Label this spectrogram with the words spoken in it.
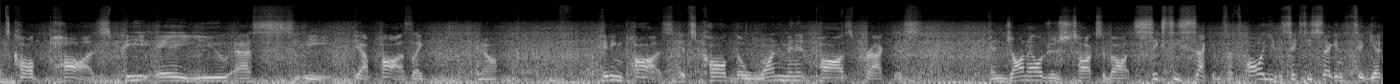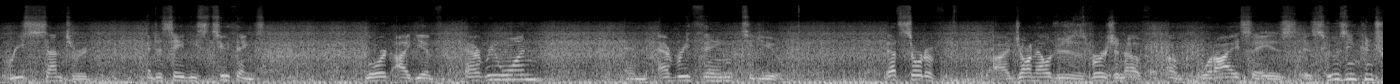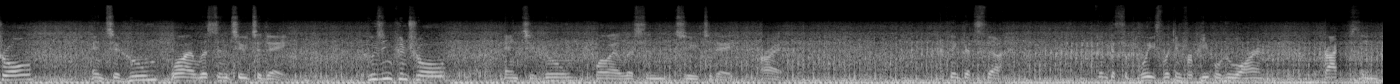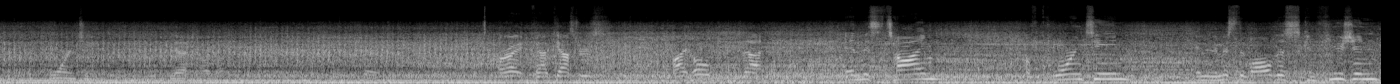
It's called Pause, P-A-U-S-E. Yeah, pause, like you know, hitting pause. It's called the One Minute Pause Practice. And John Eldredge talks about 60 seconds. That's all you 60 seconds to get recentered and to say these two things. Lord, I give everyone and everything to you. That's sort of uh, John Eldredge's version of, of what I say is, is who's in control and to whom will I listen to today? Who's in control and to whom will I listen to today? All right. I think that's the think it's the police looking for people who aren't practicing quarantine. Yeah. All right, Fabcasters. I hope that in this time of quarantine and in the midst of all this confusion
